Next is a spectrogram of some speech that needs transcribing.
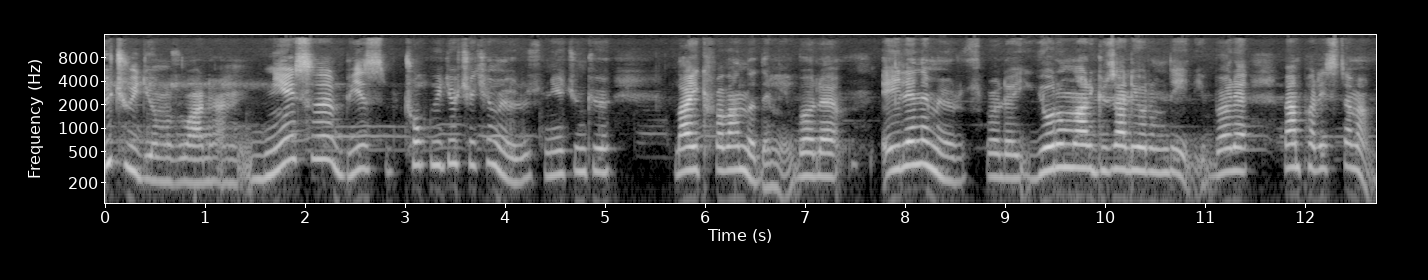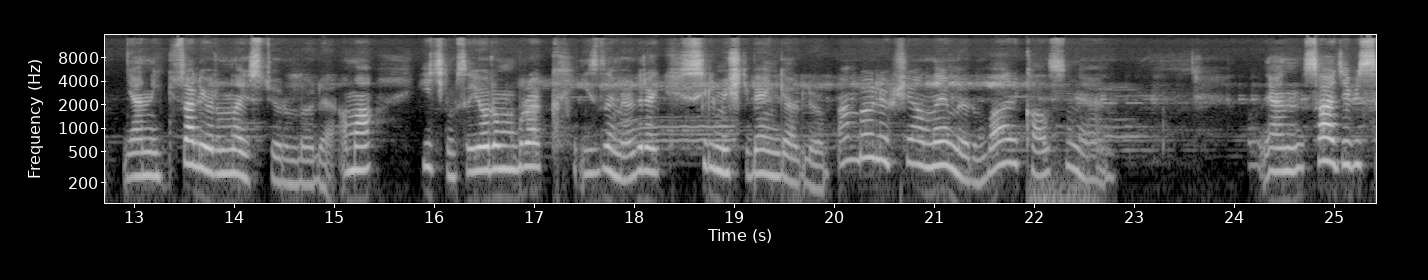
3 videomuz var yani. Niyeyse biz çok video çekemiyoruz. Niye? Çünkü like falan da demeyeyim. Böyle eğlenemiyoruz. Böyle yorumlar güzel yorum değil. Böyle ben para istemem. Yani güzel yorumlar istiyorum böyle. Ama hiç kimse yorum bırak izlemiyor. Direkt silmiş gibi engelliyor. Ben böyle bir şey anlayamıyorum. Bari kalsın yani. Yani sadece biz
